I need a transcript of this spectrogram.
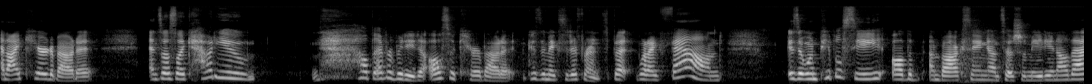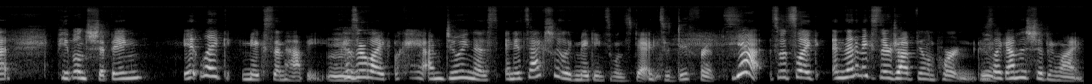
and I cared about it. And so I was like, how do you help everybody to also care about it because it makes a difference. But what I found is that when people see all the unboxing on social media and all that, people in shipping, it like makes them happy mm. because they're like, okay, I'm doing this, and it's actually like making someone's day. It's a difference. yeah. so it's like, and then it makes their job feel important because Yeah. Mm. like I'm the shipping line,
